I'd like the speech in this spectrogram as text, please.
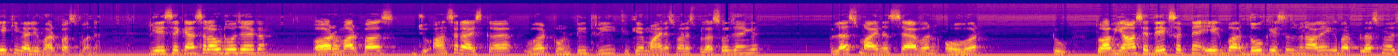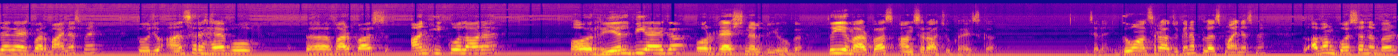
a की वैल्यू हमारे पास वन है। ये इसे कैंसिल आउट हो जाएगा और हमारे पास जो आंसर है इसका वह ट्वेंटी थ्री क्योंकि माइनस माइनस प्लस हो जाएँगे। Plus minus seven over two तो आप यहाँ से देख सकते हैं, एक बार दो केसेस बना लेंगे एक बार प्लस में हो जाएगा, एक बार माइनस में। तो जो आंसर है वो हमारे पास अनईक्वल आ रहा है और रियल भी आएगा और रैशनल भी होगा। तो ये हमारे पास आंसर आ चुका है इसका। चलें, दो आंसर आ चुके हैं ना प्लस माइनस में। तो अब हम क्वेश्चन नंबर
